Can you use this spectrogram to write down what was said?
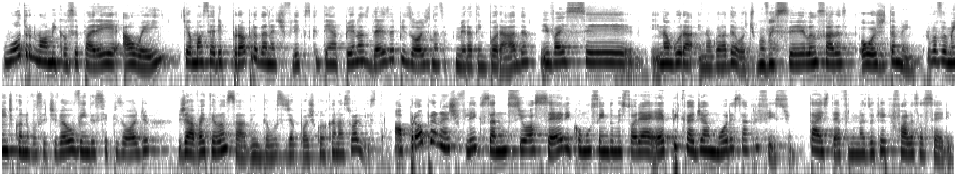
O outro nome que eu separei é Away, que é uma série própria da Netflix que tem apenas 10 episódios nessa primeira temporada e vai ser inaugurada. Inaugurada é ótimo, vai ser lançada hoje também. Provavelmente quando você estiver ouvindo esse episódio já vai ter lançado, então você já pode colocar na sua lista. A própria Netflix anunciou a série como sendo uma história épica de amor e sacrifício. Tá, Stephanie, mas do que, que fala essa série?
